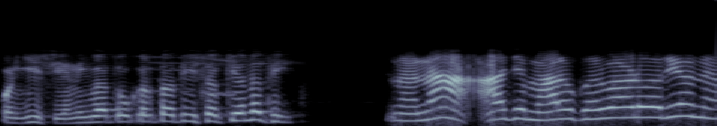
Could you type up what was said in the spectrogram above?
પણ એ શેની વાતો કરતા હતી શક્ય નથી. ના ના આજે મારો ઘરવાળો રહ્યો ને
